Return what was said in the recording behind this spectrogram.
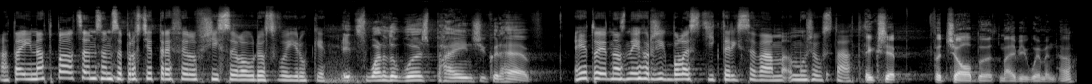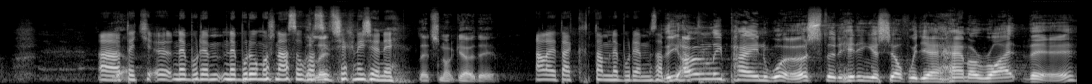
A tady nad palcem jsem se prostě trefil vší silou do svojí ruky. It's one of the worst pains you could have, Je to jedna z nejhorších bolestí, které se vám můžou stát. except for childbirth, maybe women, huh? A teď eh, nebudem, nebudou možná souhlasit všechny ženy, Let's not go there. ale tak tam nebudem The zabývat. only pain worse than hitting yourself with your hammer right there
